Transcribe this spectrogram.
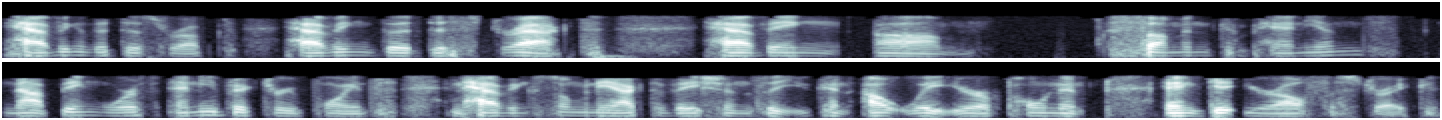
having the disrupt, having the distract, having um, summon companions not being worth any victory points and having so many activations that you can outweight your opponent and get your alpha strike.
